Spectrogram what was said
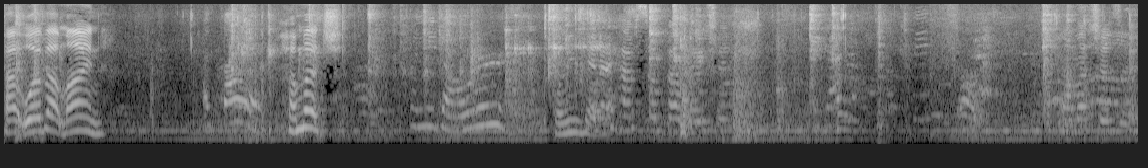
How, what about mine? I got it. How much? Twenty dollars. Can I have some foundation? How much is it?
